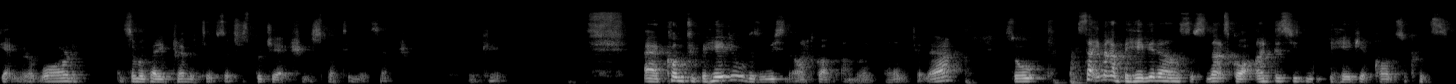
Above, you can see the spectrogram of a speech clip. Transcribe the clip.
getting a reward, and some are very primitive, such as projection, splitting, etc. Okay. Uh, cognitive behavioural, there's a recent article, I linked it there. So to have behaviour analysis, and that's got antecedent behaviour consequence.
